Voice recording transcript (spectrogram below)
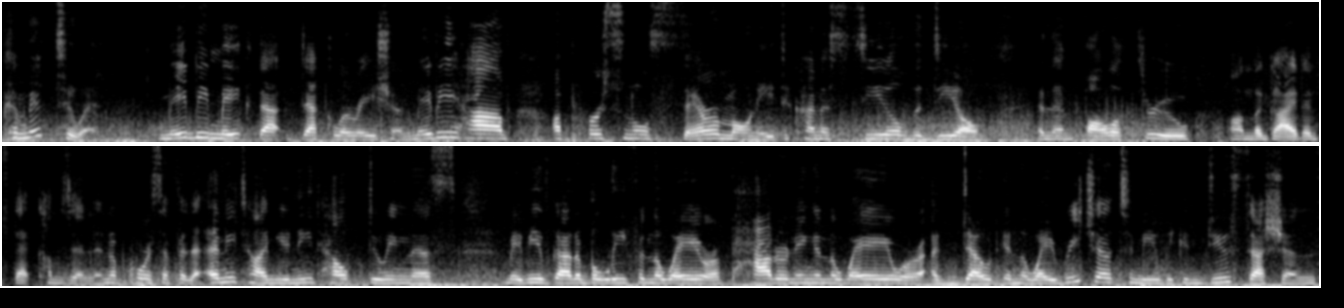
commit to it maybe make that declaration, maybe have a personal ceremony to kind of seal the deal and then follow through on the guidance that comes in. And of course, if at any time you need help doing this, maybe you've got a belief in the way or a patterning in the way or a doubt in the way, reach out to me. We can do sessions.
